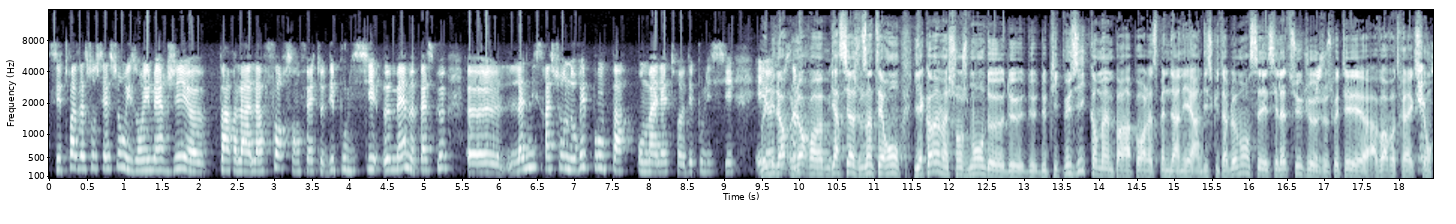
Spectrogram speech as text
Ces trois associations, ils ont émergé euh, par la, force en fait des policiers eux-mêmes parce que euh, l'administration ne répond pas au mal-être des policiers. Et, oui, mais euh, Laure, Garcia, je vous interromps. Il y a quand même un changement de, petite musique quand même par rapport à la semaine dernière, indiscutablement. C'est là-dessus que je, souhaitais avoir votre réaction.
